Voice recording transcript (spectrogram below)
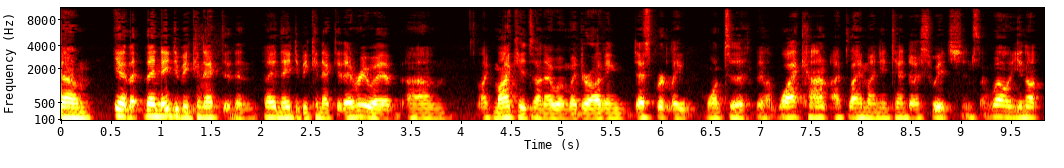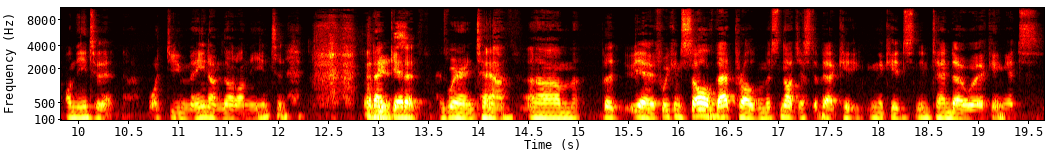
um, yeah, they need to be connected, and they need to be connected everywhere. Um, like my kids, I know when we're driving, desperately want to. Like, Why can't I play my Nintendo Switch? And it's like, well, you're not on the internet. What do you mean I'm not on the internet? they don't yes. get it because we're in town. Um, but yeah, if we can solve that problem, it's not just about keeping the kids' Nintendo working. It's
